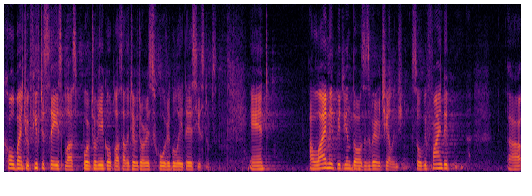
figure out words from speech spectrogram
a whole bunch of 50 states plus Puerto Rico plus other territories who regulate their systems. And alignment between those is very challenging. So we find it uh,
